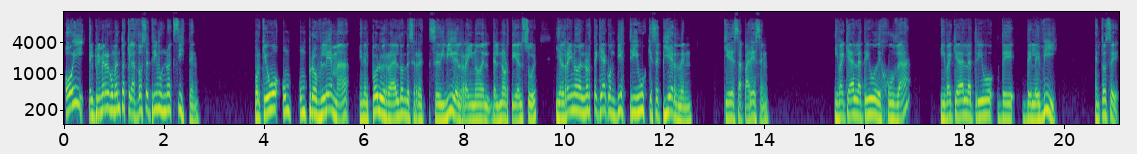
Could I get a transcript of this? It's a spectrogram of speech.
hoy el primer argumento es que las doce tribus no existen, porque hubo un, problema en el pueblo de Israel donde se, divide el reino del, del, norte y del sur, y el reino del norte queda con diez tribus que se pierden, que desaparecen. Y va a quedar la tribu de Judá y va a quedar la tribu de, de Leví. Entonces,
